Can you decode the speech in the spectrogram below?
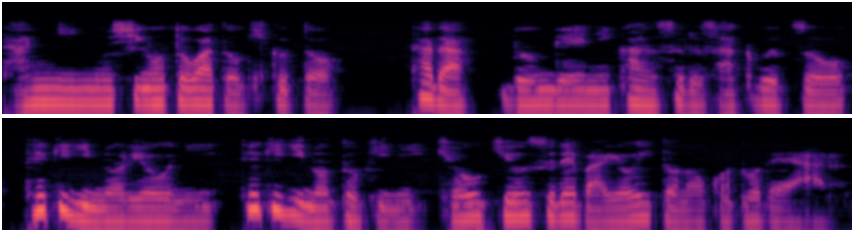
担任の仕事はと聞くと、ただ文芸に関する作物を適宜の量に適宜の時に供給すればよいとのことである。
